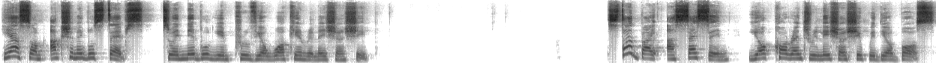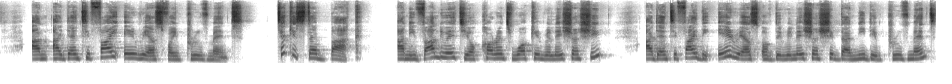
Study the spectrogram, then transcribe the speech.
Here are some actionable steps to enable you improve your working relationship. Start by assessing your current relationship with your boss and identify areas for improvement. Take a step back and evaluate your current working relationship. Identify the areas of the relationship that need improvement,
